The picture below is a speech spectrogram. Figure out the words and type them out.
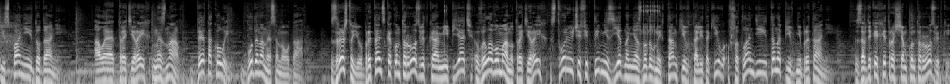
Іспанії до Данії. Але Третій Рейх не знав, де та коли буде нанесено удар. Зрештою, британська контррозвідка Мі 5 вела в оману Третій Рейх, створюючи фіктивні з'єднання з надувних танків та літаків в Шотландії та на півдні Британії. Завдяки хитрощам контррозвідки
